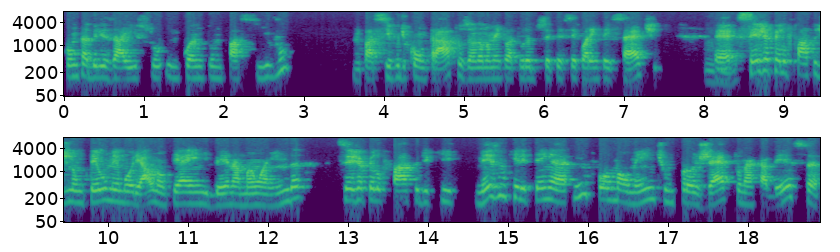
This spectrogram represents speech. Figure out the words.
contabilizar isso enquanto um passivo, um passivo de contrato, usando a nomenclatura do CTC 47, uhum. é, seja pelo fato de não ter o memorial, não ter a ANB na mão ainda, seja pelo fato de que, mesmo que ele tenha informalmente um projeto na cabeça,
